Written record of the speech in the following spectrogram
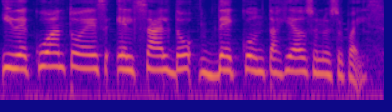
y de cuánto es el saldo de contagiados en nuestro país.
